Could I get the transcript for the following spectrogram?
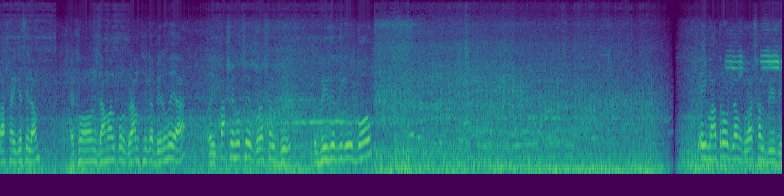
বাসায় গেছিলাম। এখন জামালপুর গ্রাম থেকে বের হইয়া ওই পাশে হচ্ছে গোরাশাল ব্রিজ তো ব্রিজের দিকে উঠবো। এই মাত্র উঠলাম গোরাশাল ব্রিজে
